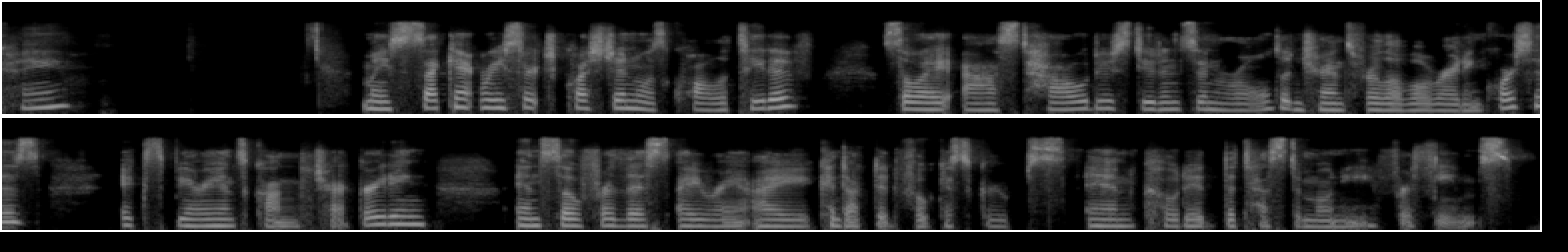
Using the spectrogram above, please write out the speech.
Okay. My second research question was qualitative. So I asked how do students enrolled in transfer level writing courses experience contract grading? And so for this, I, ran, I conducted focus groups and coded the testimony for themes.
